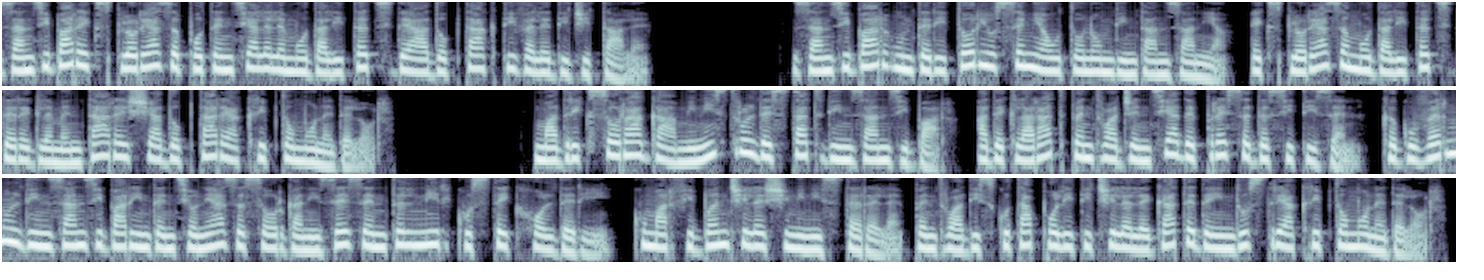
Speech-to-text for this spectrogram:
Zanzibar explorează potențialele modalități de a adopta activele digitale. Zanzibar, un teritoriu semi-autonom din Tanzania, explorează modalități de reglementare și adoptare a criptomonedelor. Madrik Soraga, ministrul de stat din Zanzibar, a declarat pentru agenția de presă The Citizen că guvernul din Zanzibar intenționează să organizeze întâlniri cu stakeholderii, cum ar fi băncile și ministerele, pentru a discuta politicile legate de industria criptomonedelor.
